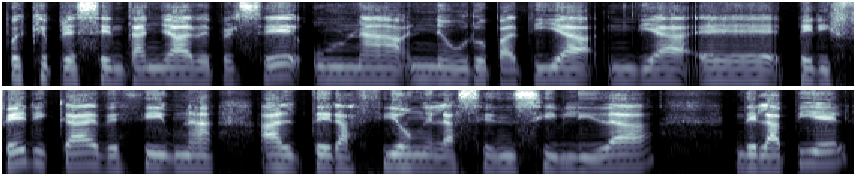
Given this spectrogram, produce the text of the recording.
Pues que presentan ya de per se una neuropatía ya, eh, periférica, es decir, una alteración en la sensibilidad de la piel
